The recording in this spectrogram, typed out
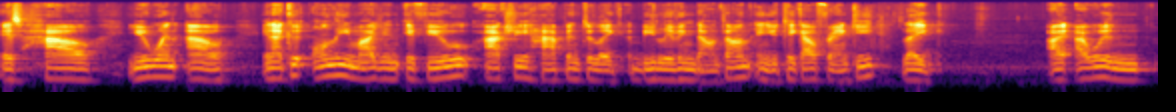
is how you went out, and I could only imagine if you actually happen to like be living downtown and you take out Frankie, like I I wouldn't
